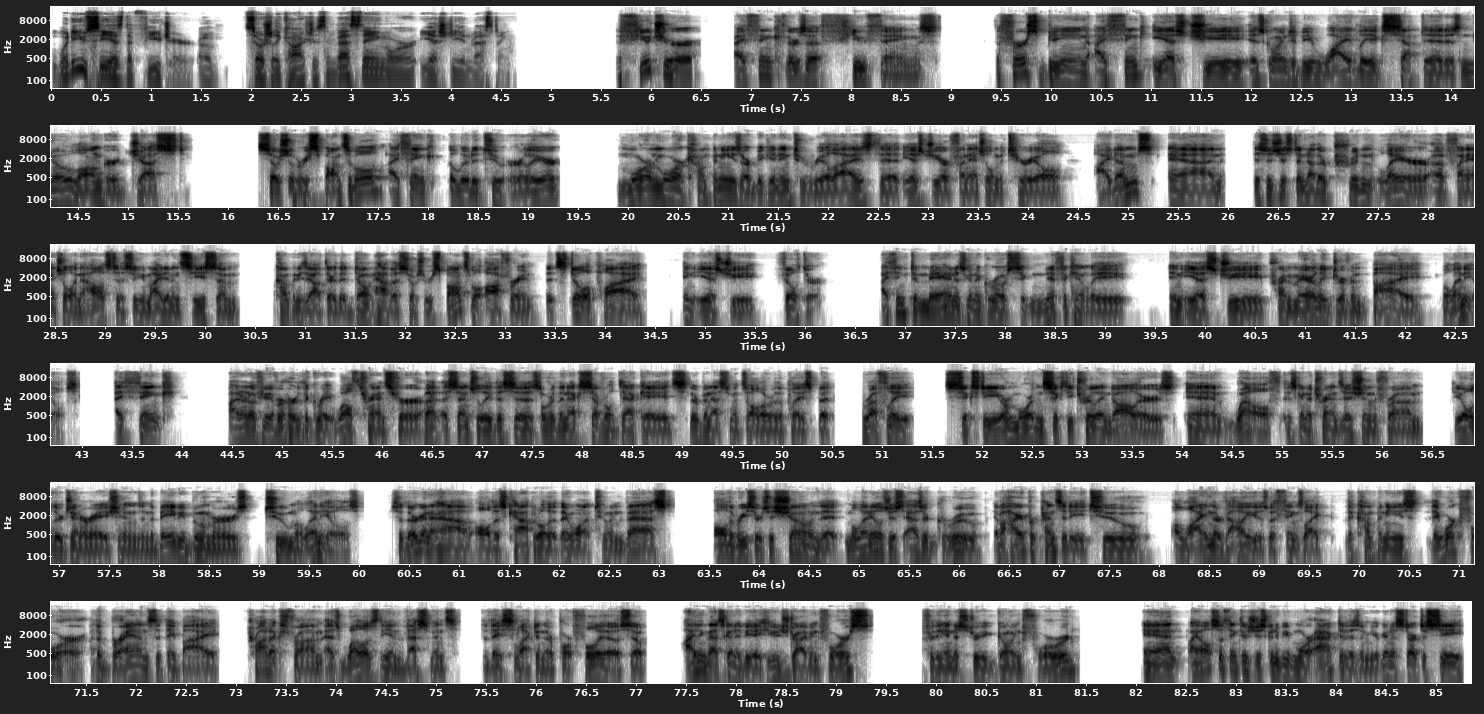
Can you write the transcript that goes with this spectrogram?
What do you see as the future of socially conscious investing or ESG investing? The future, I think there's a few things. The first being, I think ESG is going to be widely accepted as no longer just socially responsible. I think alluded to earlier, more and more companies are beginning to realize that ESG are financial material items and this is just another prudent layer of financial analysis. So you might even see some companies out there that don't have a social responsible offering that still apply an ESG filter. I think demand is going to grow significantly in ESG, primarily driven by millennials. I think, I don't know if you ever heard of the great wealth transfer, but essentially this is over the next several decades. There have been estimates all over the place, but roughly 60 or more than 60 trillion dollars in wealth is going to transition from the older generations and the baby boomers to millennials. So they're going to have all this capital that they want to invest. All the research has shown that millennials, just as a group, have a higher propensity to align their values with things like the companies they work for, the brands that they buy products from, as well as the investments that they select in their portfolio. So I think that's going to be a huge driving force for the industry going forward. And I also think there's just going to be more activism. You're going to start to see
